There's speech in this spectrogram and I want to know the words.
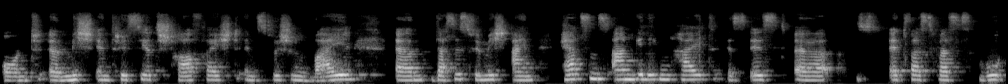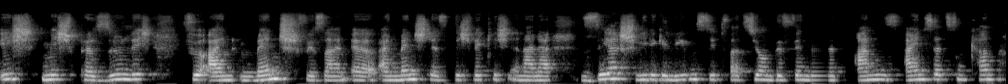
und äh, mich interessiert Strafrecht inzwischen, weil ähm, das ist für mich ein Herzensangelegenheit. Es ist etwas, was, wo ich mich persönlich für ein Mensch, für sein, äh, ein Mensch, der sich wirklich in einer sehr schwierigen Lebenssituation befindet, an, einsetzen kann,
